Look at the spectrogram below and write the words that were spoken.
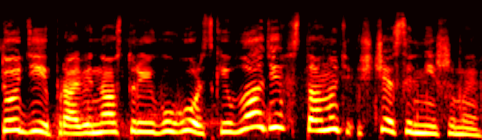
Тоді праві настрої в угорській владі стануть ще сильнішими.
